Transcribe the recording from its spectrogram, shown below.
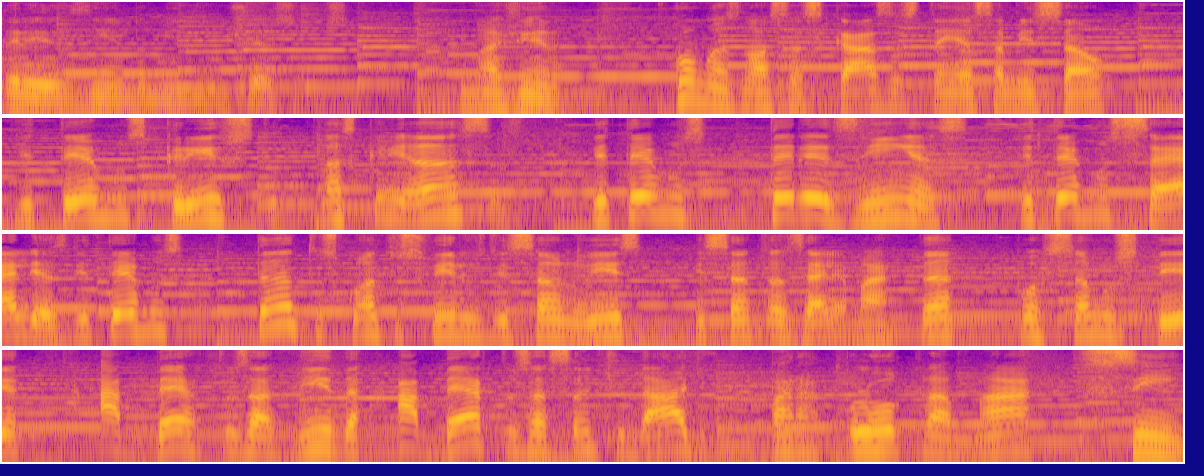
Teresinha do Menino Jesus. Imagina como as nossas casas têm essa missão de termos Cristo nas crianças, de termos Terezinhas, de termos Célias, de termos tantos quantos filhos de São Luís e Santa Zélia Martã possamos ter abertos à vida, abertos à santidade para proclamar sim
